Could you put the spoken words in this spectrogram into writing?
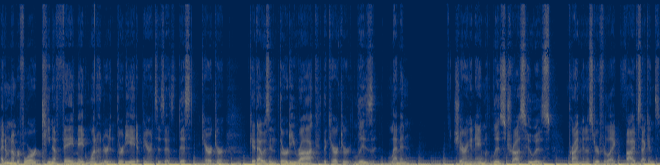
Item number four Tina Fey made 138 appearances as this character. Okay, that was in 30 Rock, the character Liz Lemon, sharing a name with Liz Truss, who was prime minister for like five seconds.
